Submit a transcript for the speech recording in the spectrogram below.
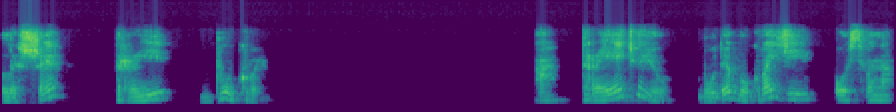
лише три букви. А третьою буде буква Ї. Ось вона.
